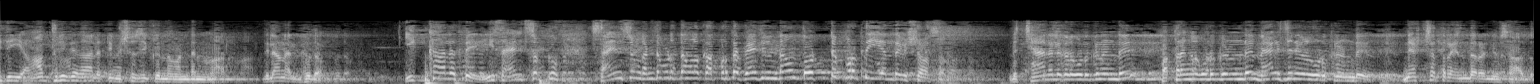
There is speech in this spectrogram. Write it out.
ഇത് ഈ ആധുനിക കാലത്ത് വിശ്വസിക്കുന്ന മണ്ടന്മാർ. ഇതിലാണ് അത്ഭുതം. ഇക്കാലത്തെ ഈ സയൻസൊക്കെ സയൻസും കണ്ടുപിടുത്തങ്ങളൊക്കെ അപ്പുറത്തെ പേജിൽ ഉണ്ടാവും. തൊട്ടിപ്പുറത്ത് ഈ വിശ്വാസം? ഇത് ചാനലുകൾ കൊടുക്കുന്നുണ്ട് പത്രങ്ങൾ കൊടുക്കുന്നുണ്ട് മാഗസിനുകൾ കൊടുക്കുന്നുണ്ട്. നക്ഷത്രം എന്തറിഞ്ഞു സാധു?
